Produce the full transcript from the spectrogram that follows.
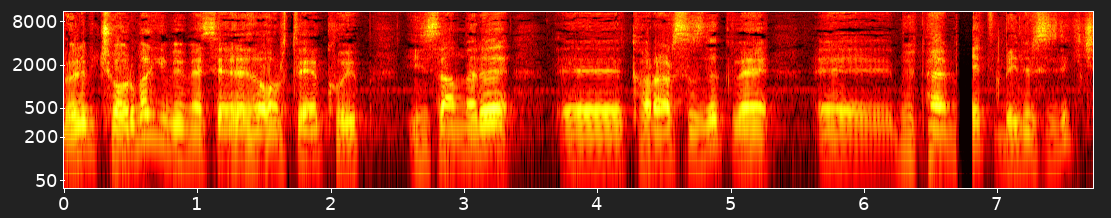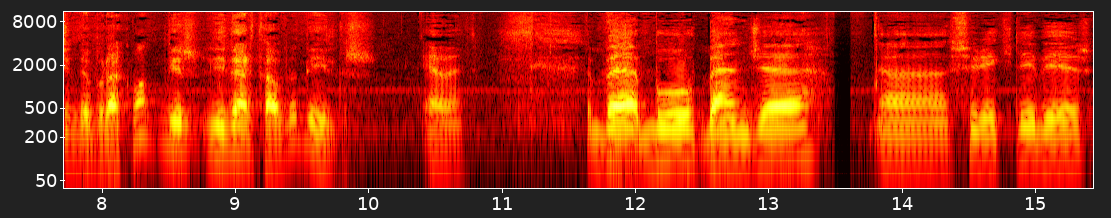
böyle bir çorba gibi meseleleri ortaya koyup insanları e, kararsızlık ve e, müpemmiyet, belirsizlik içinde bırakmak bir lider tavrı değildir. Evet. Ve bu bence e, sürekli bir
